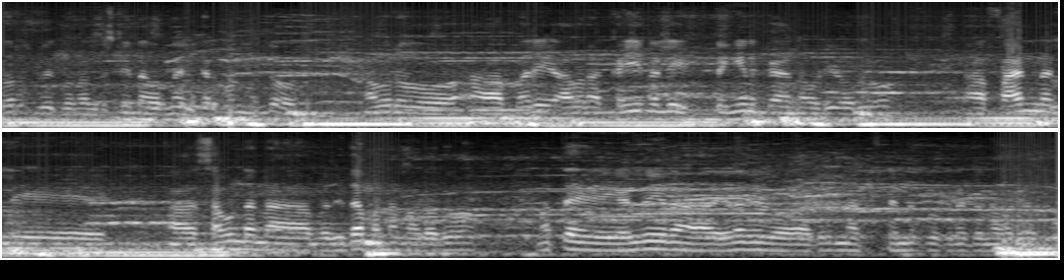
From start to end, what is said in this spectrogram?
ತೋರಿಸ್ಬೇಕು ಅನ್ನೋ ದೃಷ್ಟಿಯಿಂದ ಅವ್ರ ಮೇಲೆ ಕರ್ಕೊಂಡು ಬಂದು ಅವರು ಬರೀ ಅವರ ಕೈನಲ್ಲಿ ತೆಂಗಿನಕಾಯನ್ನು ಹೊಡೆಯೋದು ಫ್ಯಾನ್ನಲ್ಲಿ ಸೌಂಡನ್ನು ರಿದಮನ್ನು ಮಾಡೋದು ಮತ್ತು ಎಳನೀರ ಎಳನೀರು ಅದರಿಂದ ಹೊಡೆಯೋದು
